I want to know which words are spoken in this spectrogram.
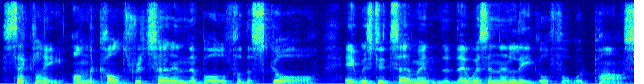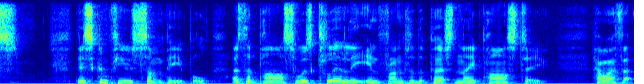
Secondly, on the Colts returning the ball for the score, it was determined that there was an illegal forward pass. This confused some people, as the pass was clearly in front of the person they passed to. However,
